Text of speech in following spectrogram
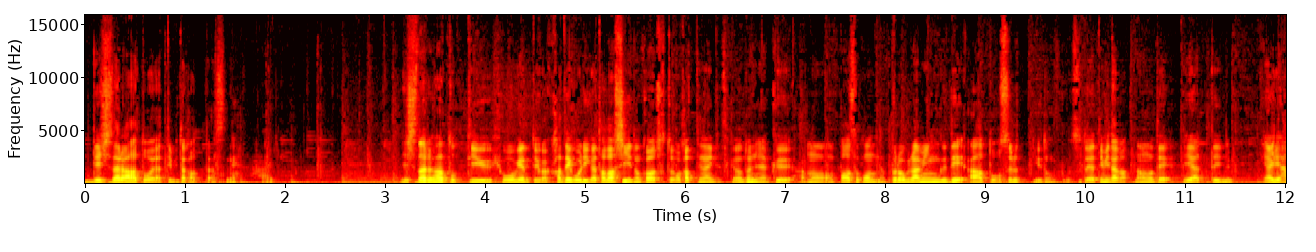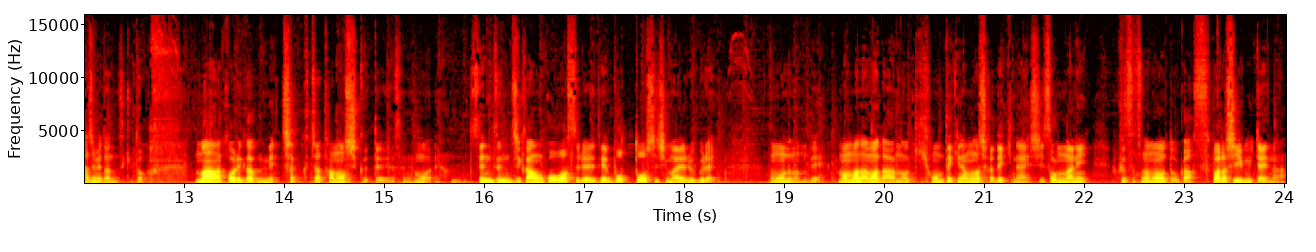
デジタルアートをやってみたかったんですね。はい。デジタルアートっていう表現というかカテゴリーが正しいのかはちょっと分かってないんですけど、とにかく、あの、パソコンでプログラミングでアートをするっていうのをずっとやってみたかったので、やって、やり始めたんですけど、まあこれがめちゃくちゃ楽しくてですね、もう全然時間をこう忘れて没頭してしまえるぐらいのものなので、まあ、まだまだあの基本的なものしかできないし、そんなに複雑なものとか素晴らしいみたいな、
